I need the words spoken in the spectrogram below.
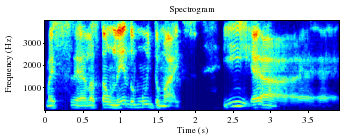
mas elas estão lendo muito mais. E é, é,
